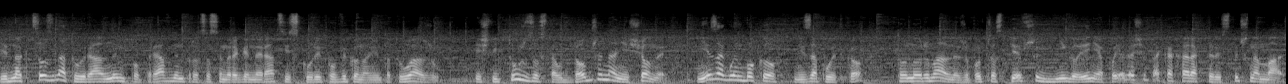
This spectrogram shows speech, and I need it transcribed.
Jednak co z naturalnym, poprawnym procesem regeneracji skóry po wykonaniu tatuażu? Jeśli tusz został dobrze naniesiony, nie za głęboko, nie za płytko, to normalne, że podczas pierwszych dni gojenia pojawia się taka charakterystyczna maź,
